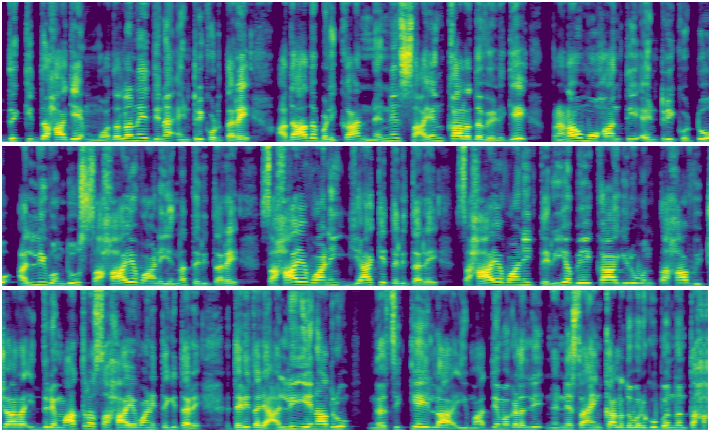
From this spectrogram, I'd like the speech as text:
ಇದ್ದಕ್ಕಿದ್ದ ಹಾಗೆ ಮೊದಲನೇ ದಿನ ಎಂಟ್ರಿ ಕೊಡ್ತಾರೆ. ಅದಾದ ಬಳಿಕ ನಿನ್ನೆ ಸಾಯಂಕಾಲದ ವೇಳೆಗೆ ಪ್ರಣವ್ ಮೊಹಾಂತಿ ಎಂಟ್ರಿ ಕೊಟ್ಟು ಅಲ್ಲಿ ಒಂದು ಸಹಾಯವಾಣಿಯನ್ನು ತೆರೀತಾರೆ. ಸಹಾಯವಾಣಿ ಯಾಕೆ ತೆರೀತಾರೆ? ಸಹಾಯವಾಣಿ ತೆರೆಯಬೇಕಾಗಿರುವಂತಹ ವಿಚಾರ ಇದ್ದರೆ ಮಾತ್ರ ಸಹಾಯವಾಣಿ ತೆಗಿತಾರೆ. ತೆರೀತಾರೆ. ಅಲ್ಲಿ ಏನಾದರೂ ಸಿಕ್ಕೇ ಇಲ್ಲ. ಈ ಮಾಧ್ಯಮಗಳಲ್ಲಿ ನಿನ್ನೆ ಸಾಯಂಕಾಲದವರೆಗೂ ಬಂದಂತಹ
